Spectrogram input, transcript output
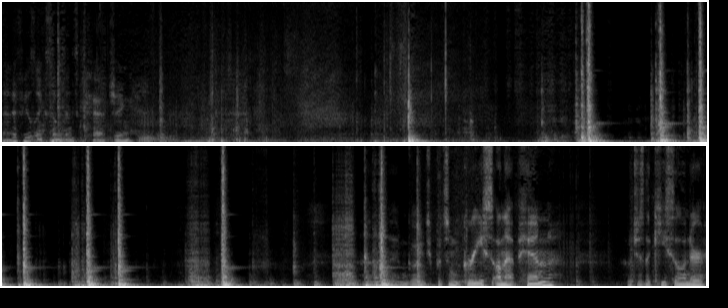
Kind of feels like something's catching. I'm going to put some grease on that pin, which is the key cylinder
